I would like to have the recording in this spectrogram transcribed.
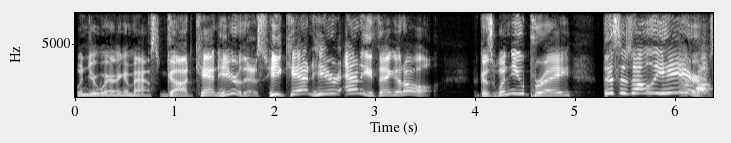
when you're wearing a mask. God can't hear this. He can't hear anything at all. Because when you pray, this is all he hears.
